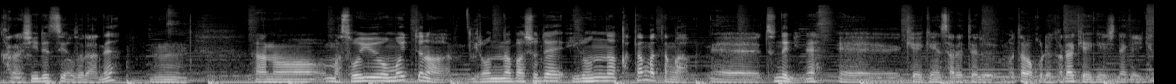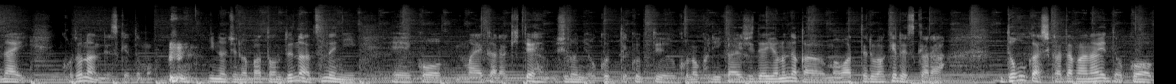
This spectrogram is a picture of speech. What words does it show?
悲しいですよそれはね。うん。あのまあ、そういう思いっていうのはいろんな場所でいろんな方々が、えー、常にね、えー、経験されてるまたはこれから経験しなきゃいけないことなんですけども 命のバトンというのは常に、えー、こう前から来て後ろに送っていくっていうこの繰り返しで世の中回ってるわけですからどこか仕方がないとこ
